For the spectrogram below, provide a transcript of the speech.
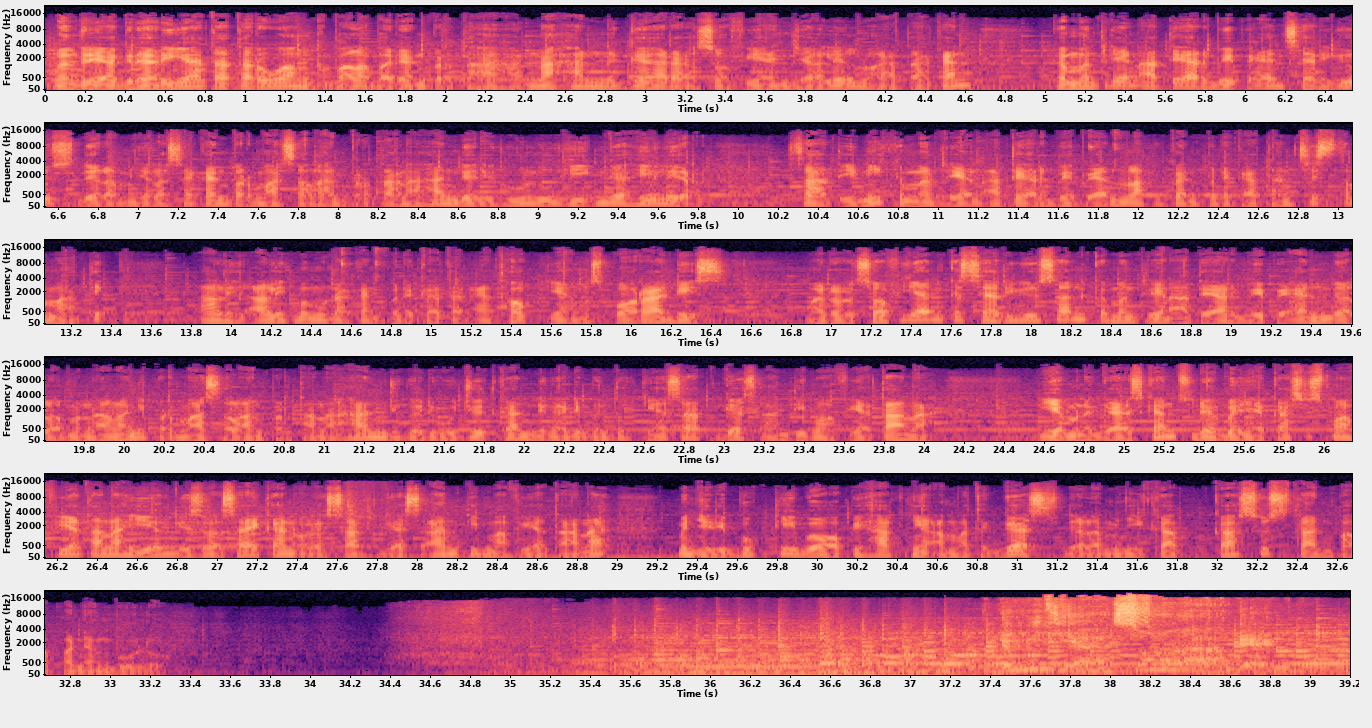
Menteri Agraria Tata Ruang Kepala Badan Pertahanan Negara Sofian Jalil mengatakan Kementerian ATR BPN serius dalam menyelesaikan permasalahan pertanahan dari hulu hingga hilir. Saat ini Kementerian ATR BPN melakukan pendekatan sistematik alih-alih menggunakan pendekatan ad hoc yang sporadis. Menurut Sofian, keseriusan Kementerian ATR BPN dalam menangani permasalahan pertanahan juga diwujudkan dengan dibentuknya Satgas Anti Mafia Tanah. Ia menegaskan sudah banyak kasus mafia tanah yang diselesaikan oleh Satgas Anti Mafia Tanah menjadi bukti bahwa pihaknya amat tegas dalam menyikap kasus tanpa pandang bulu. Demikian Sonora Update.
